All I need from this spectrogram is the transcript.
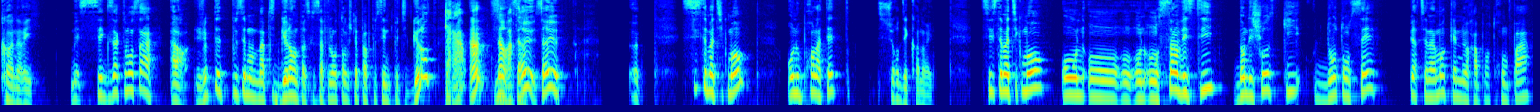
conneries? Mais c'est exactement ça. Alors, je vais peut-être pousser ma petite gueulante parce que ça fait longtemps que je n'ai pas poussé une petite gueulante. Hein? Non, sérieux, sérieux. Euh, systématiquement, on nous prend la tête sur des conneries. Systématiquement, on, s'investit dans des choses qui, dont on sait personnellement qu'elles ne rapporteront pas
